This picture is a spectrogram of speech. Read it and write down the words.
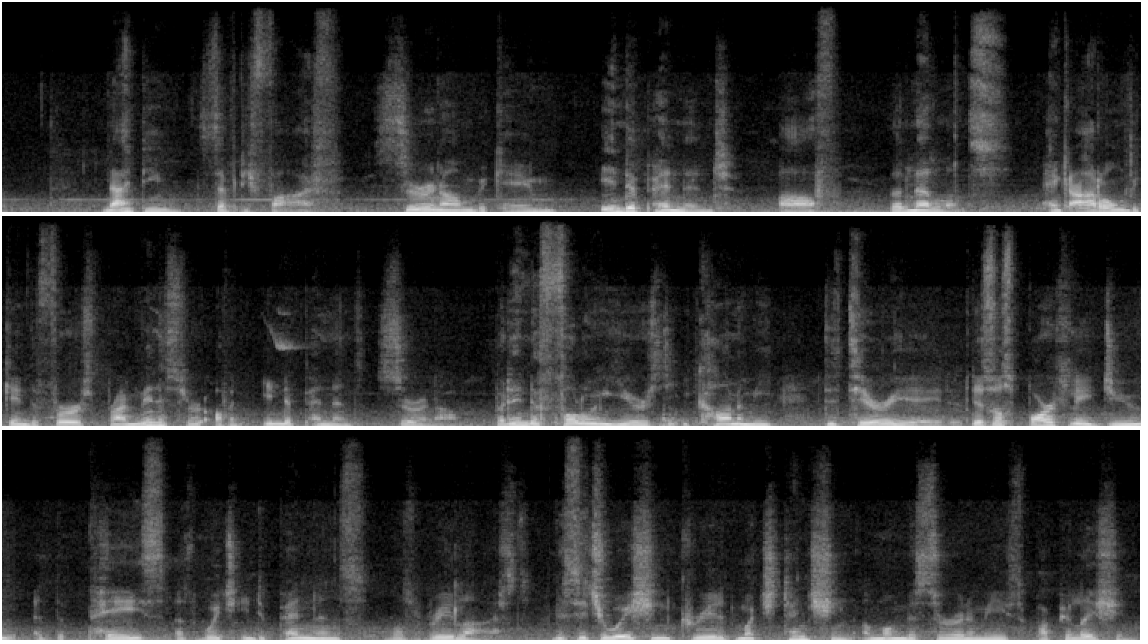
1975, Suriname became independent of the Netherlands. Henck Arron became the first prime minister of an independent Suriname. But in the following years, the economy deteriorated. This was partly due at the pace at which independence was realized. The situation created much tension among the Surinamese population.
